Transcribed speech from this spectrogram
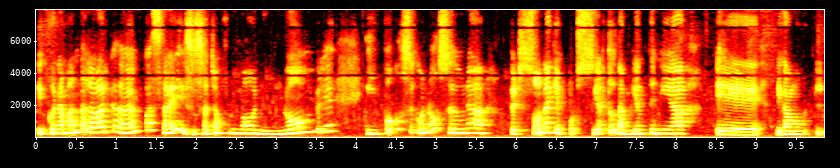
eh, con Amanda Labarca también pasa eso, se ha transformado en un nombre y poco se conoce de una persona que, por cierto, también tenía, eh, digamos, eh,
